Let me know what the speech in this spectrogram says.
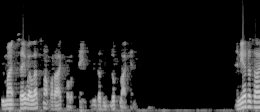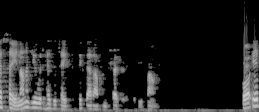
you might say, well, that's not what I call a painting. It doesn't look like anything. And yet, as I say, none of you would hesitate to pick that up and treasure it if you found it. For it,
